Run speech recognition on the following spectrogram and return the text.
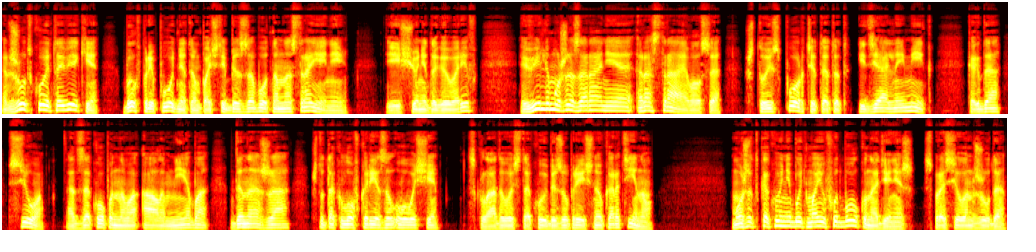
Джуд в кои-то веки был в приподнятом, почти беззаботном настроении. И еще не договорив, Вильям уже заранее расстраивался, что испортит этот идеальный миг, когда все, от закопанного алым неба до ножа, что так ловко резал овощи, складывалось в такую безупречную картину. «Может, какую-нибудь мою футболку наденешь?» — спросил он Джуда.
